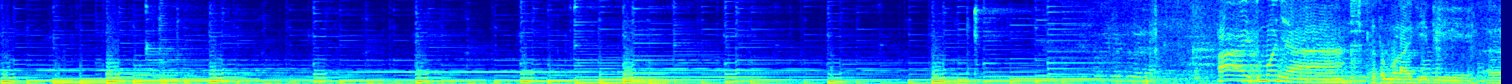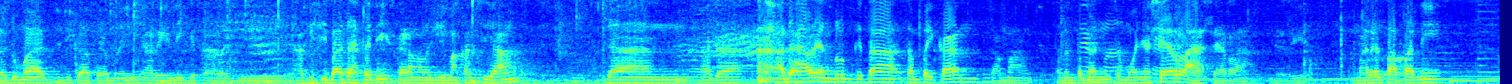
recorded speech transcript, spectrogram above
Hai semuanya, ketemu lagi di eh, Duma Judika Family. Hari ini kita lagi habis ibadah tadi, sekarang lagi makan siang. Dan ada ada hal yang belum kita sampaikan sama teman-teman semuanya share lah, share lah. Jadi kemarin Papa nih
